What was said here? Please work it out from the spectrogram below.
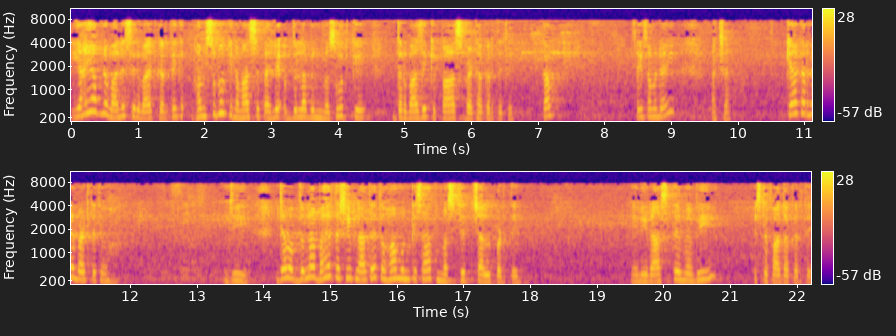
یہی اپنے والد سے روایت کرتے ہیں کہ ہم صبح کی نماز سے پہلے عبداللہ بن مسعود کے دروازے کے پاس بیٹھا کرتے تھے۔ کب؟ صحیح سمجھ آئی؟ اچھا۔ کیا کرنے بیٹھتے تھے وہاں؟ جی۔ جب عبداللہ باہر تشریف لاتے تو ہم ان کے ساتھ مسجد چل پڑتے۔ یعنی راستے میں بھی استفادہ کرتے۔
